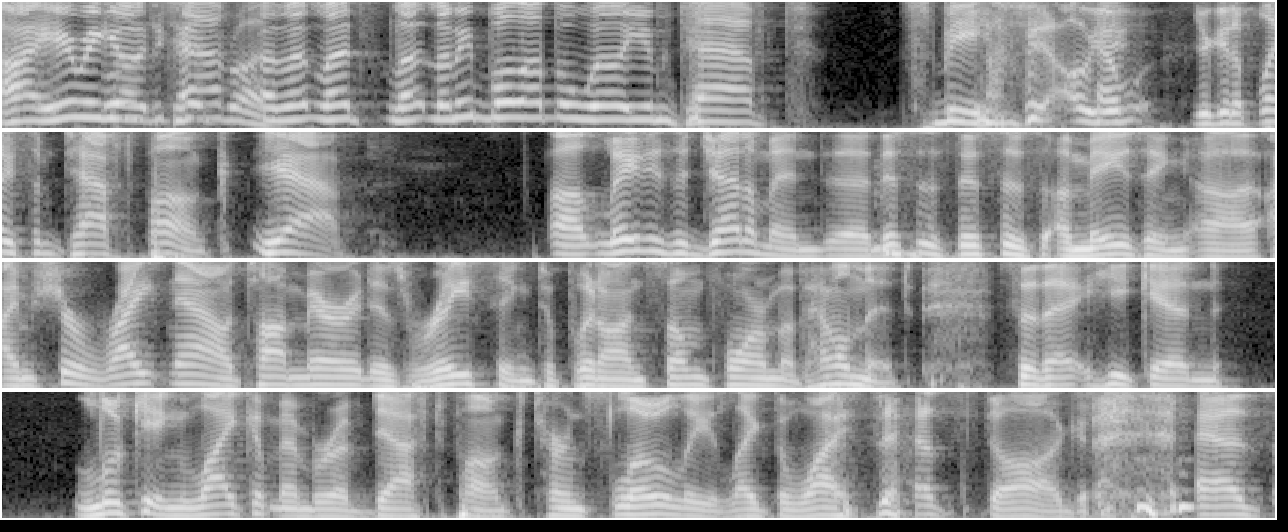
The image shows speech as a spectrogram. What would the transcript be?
All right, here we go. Taft. Uh, let, us let, let me pull up a William Taft speech. oh, you're, you're gonna play some Taft punk. Yeah. Uh, ladies and gentlemen, uh, this is this is amazing. Uh, I'm sure right now Tom Merritt is racing to put on some form of helmet so that he can looking like a member of Daft Punk, turn slowly like the wise ass dog, as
